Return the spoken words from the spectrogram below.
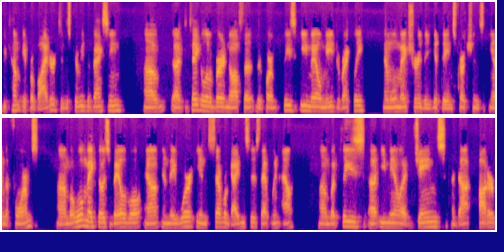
become a provider to distribute the vaccine, um, uh, to take a little burden off the, the department, please email me directly and we'll make sure that you get the instructions and the forms. Um, but we'll make those available, uh, and they were in several guidances that went out. Um, but please uh, email at james.potter,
